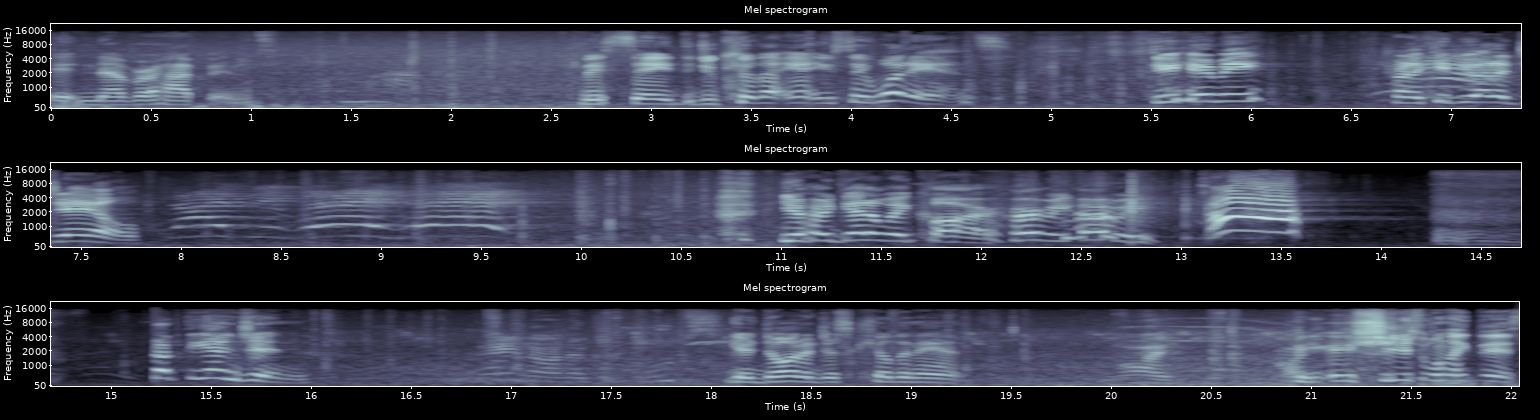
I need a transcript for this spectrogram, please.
It never happens. They say, did you kill that ant? You say, what ants? Do you hear me? Trying to keep you out of jail. You're her getaway car. Hurry, hurry. Ah! Up the engine. Hey, Nana. Your daughter just killed an ant. Why? She just went like this.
